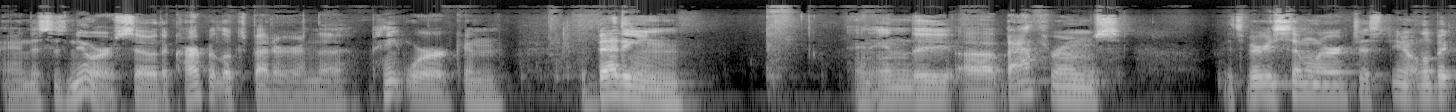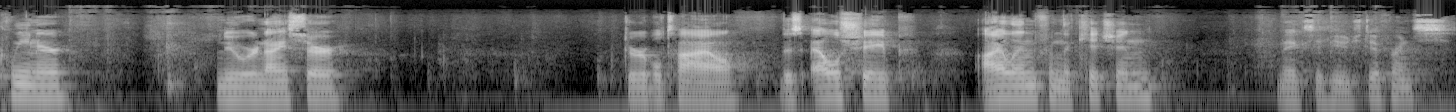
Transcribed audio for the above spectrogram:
And this is newer, so the carpet looks better and the paintwork and the bedding. And in the uh, bathrooms, it's very similar, just, you know, a little bit cleaner, newer, nicer, durable tile. This L-shape island from the kitchen makes a huge difference.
